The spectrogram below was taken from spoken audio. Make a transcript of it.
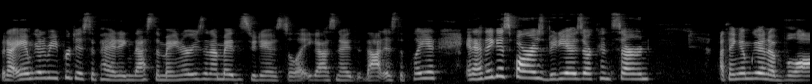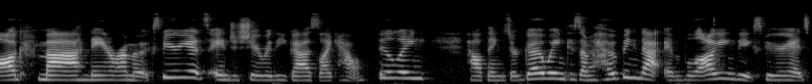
But I am gonna be participating. That's the main reason I made this video is to let you guys know that that is the plan. And I think as far as videos are concerned, I think I'm gonna vlog my NaNoWriMo experience and just share with you guys like how I'm feeling how things are going because I'm hoping that in vlogging the experience,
